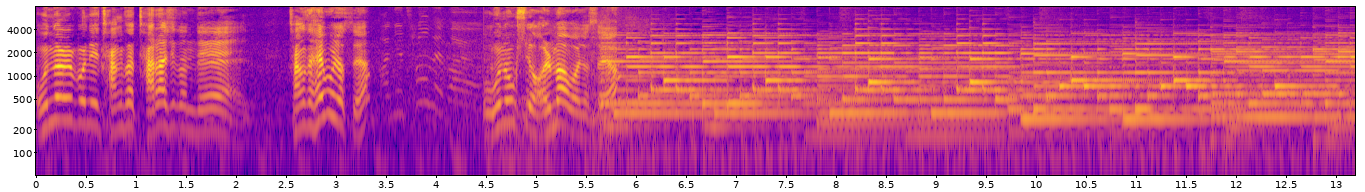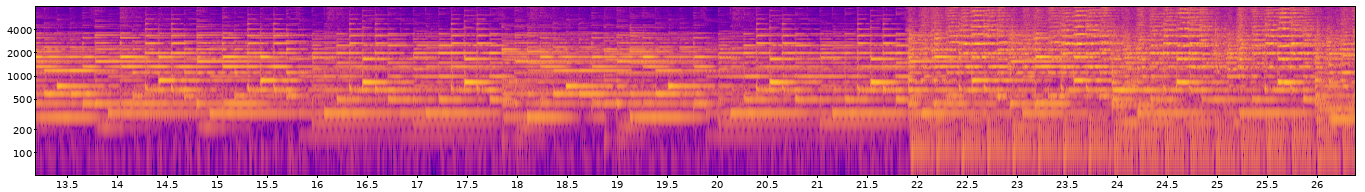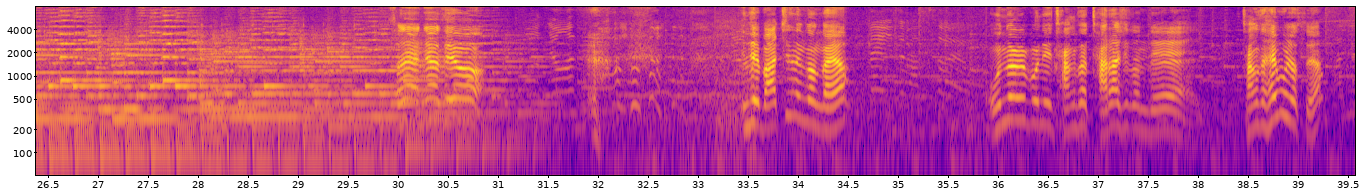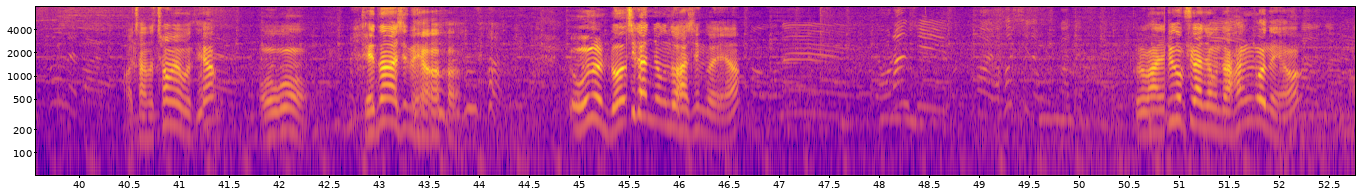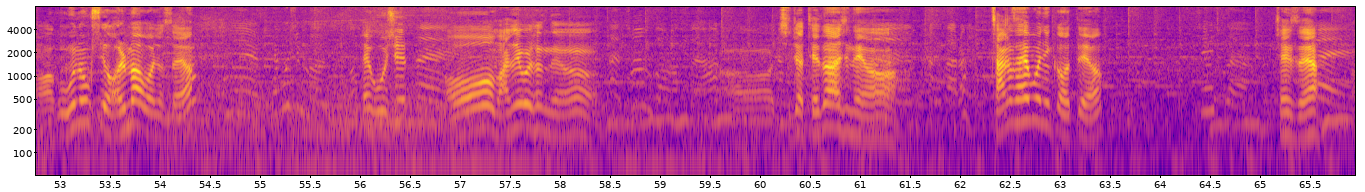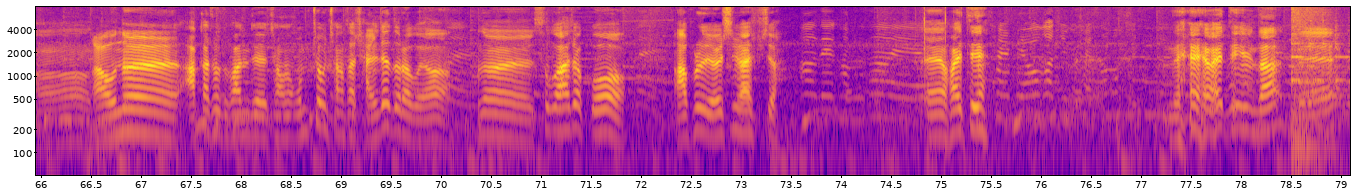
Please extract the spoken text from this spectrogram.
오늘 보니 장사 잘 하시던데 장사 해보셨어요? 아니요 처음 해봐요. 오늘 혹시 얼마 버셨어요? 안녕하세요. 이제 마치는 건가요? 네 이제 맞춰요. 오늘 보니 장사 잘 하시던데 장사 해보셨어요? 아니요 처음 해봐요. 어, 장사 처음 해보세요? 오 대단하시네요 오늘 몇 시간 정도 하신 거예요? 저 오늘 11시부터 6시 정도까지 했어요. 그럼 한 7시간 정도 한 거네요 맞아요. 어, 그럼 오늘 혹시 얼마 버셨어요? 오늘 150만 원 정도? 150? 네. 오 많이 버셨네요 네 진짜 대단하시네요 네, 장사로. 장사 해보니까 어때요? 재밌어요. 재밌어요? 네. 어, 아 오늘 아까 저도 봤는데 장- 엄청 장사 잘 되더라고요 네. 오늘 수고하셨고 네. 앞으로 열심히 하십시오 아 네 감사해요. 네 화이팅 잘 배워가지고 잘 써먹고 있어요. 네 화이팅입니다 네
